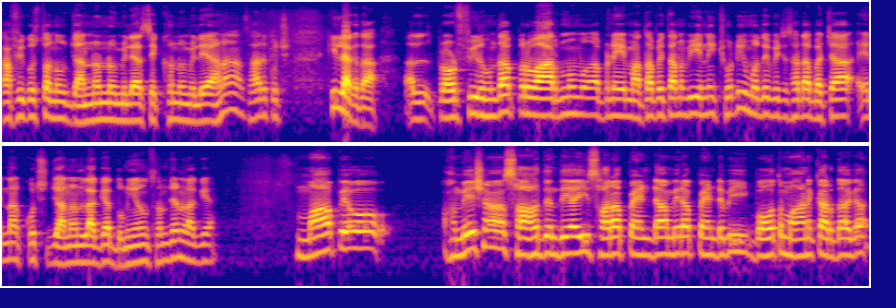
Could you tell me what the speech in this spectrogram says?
ਕਾਫੀ ਕੁਝ ਤੁਹਾਨੂੰ ਜਾਣਨ ਨੂੰ ਮਿਲਿਆ, ਸਿੱਖਣ ਨੂੰ ਮਿਲਿਆ, ਹਨਾ? ਸਾਰਾ ਕੁਝ ਕੀ ਲੱਗਦਾ? ਪ੍ਰਾਊਡ ਫੀਲ ਹੁੰਦਾ? ਪਰਿਵਾਰ ਨੂੰ, ਆਪਣੇ ਮਾਤਾ ਪਿਤਾ ਨੂੰ ਵੀ ਇੰਨੀ ਛੋਟੀ ਉਮਰ ਦੇ ਵਿੱਚ ਸਾਡਾ ਬੱਚਾ ਇੰਨਾ ਕੁਝ ਜਾਣਨ ਲੱਗ ਗਿਆ, ਦੁਨੀਆ ਨੂੰ ਸਮਝਣ ਲੱਗ ਗਿਆ? ਮਾਂ ਪਿਓ ਹਮੇਸ਼ਾ ਸਾਥ ਦਿੰਦੇ ਆ ਜੀ ਸਾਰਾ ਪਿੰਡ ਆ ਮੇਰਾ ਪਿੰਡ ਵੀ ਬਹੁਤ ਮਾਣ ਕਰਦਾਗਾ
